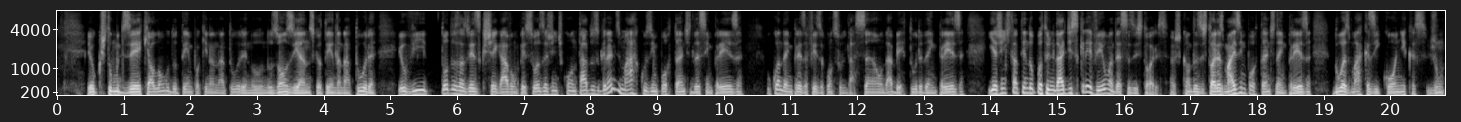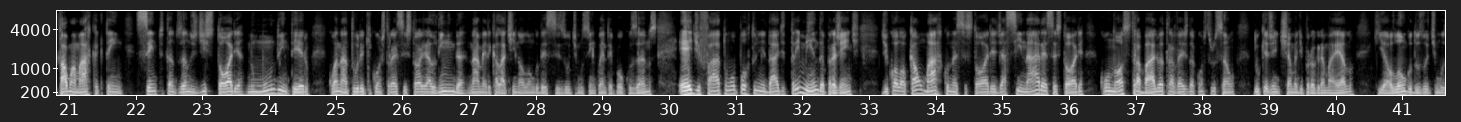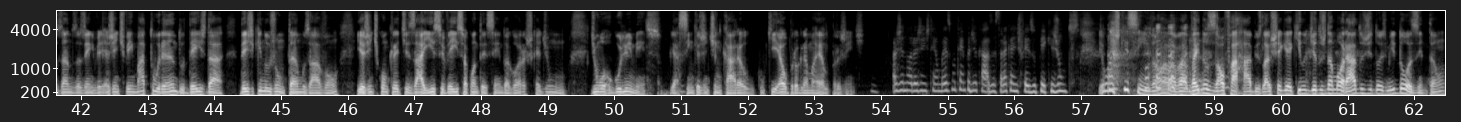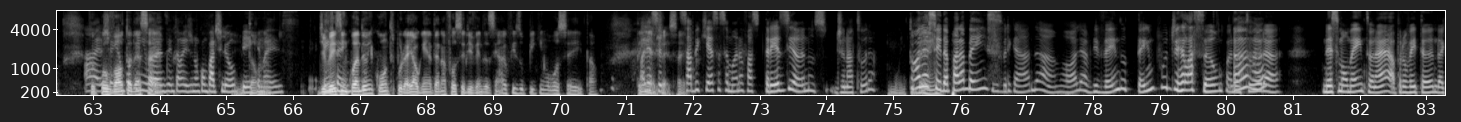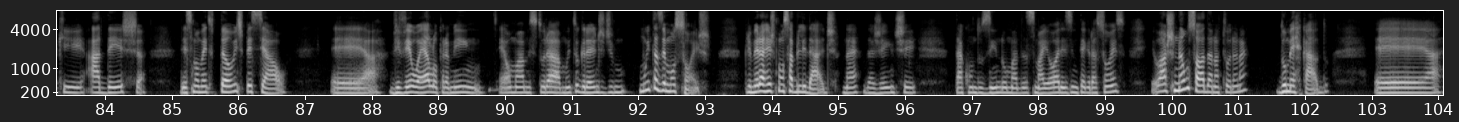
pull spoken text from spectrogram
Eu costumo dizer que ao longo do tempo aqui na Natura, no, nos 11 anos que eu tenho da Natura, eu vi todas as vezes que chegavam pessoas a gente contar dos grandes marcos importantes dessa empresa, o quando a empresa fez a consolidação, da abertura da empresa, e a gente está tendo a oportunidade de escrever uma dessas histórias. Acho que é uma das histórias mais importantes da empresa, duas marcas icônicas, juntar uma marca que tem cento e tantos anos de história no mundo inteiro, com a Natura que constrói essa história linda na América Latina ao longo desses últimos cinquenta e poucos anos, é de fato uma oportunidade tremenda para a gente de colocar um marco nessa história, de assinar essa história com o nosso trabalho através da construção do que a gente chama de programa Elo, que ao longo dos últimos anos a gente, a gente vem maturando desde, a, desde que nos juntamos à Avon e a gente concretizar isso e ver isso acontecendo agora, acho que é de um, de um orgulho imenso. E é assim que a gente encara o, o que é o programa Elo para a gente. A Genora, a gente tem o mesmo tempo de casa. Será que a gente fez o pique juntos? Eu acho que sim. Vamos lá, vai, vai nos alfarrábios lá. Eu cheguei aqui no dia dos namorados de 2012, então ah, foi por volta um dessa antes, época. Então a gente não compartilhou o pique, então, mas de Entendo. vez em quando eu encontro por aí alguém até na força de vendas assim, ah, eu fiz o picking com você e tal. Tem Olha, você sabe que essa semana eu faço 13 anos de Natura? Muito Olha, bem. Cida, parabéns. Obrigada. Olha, vivendo tempo de relação com a Natura. Uhum. Nesse momento, né? Aproveitando aqui a deixa desse momento tão especial. É, viver o Elo, para mim, é uma mistura muito grande de muitas emoções primeira responsabilidade, né, da gente estar tá conduzindo uma das maiores integrações, eu acho não só da Natura, né, do mercado. É,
